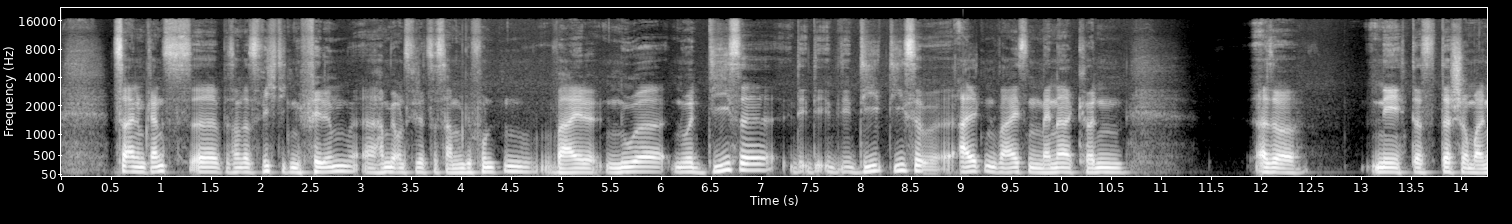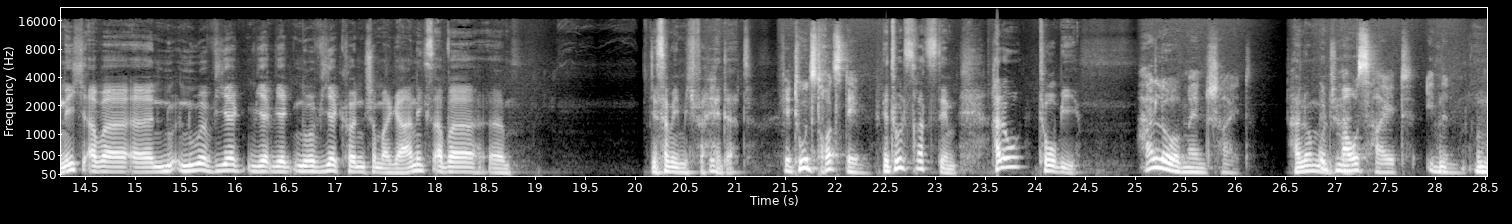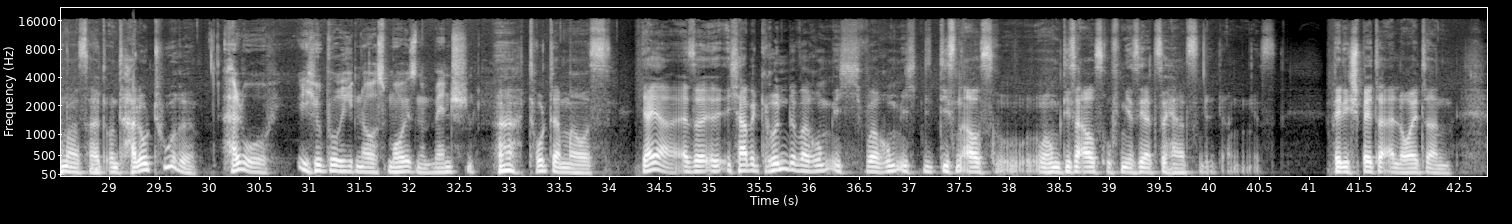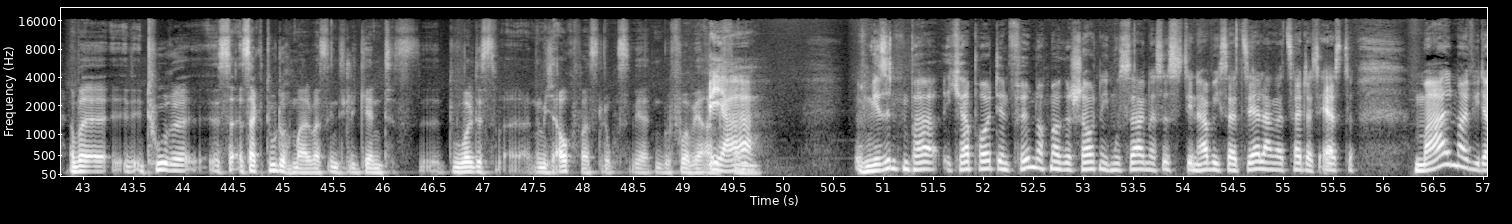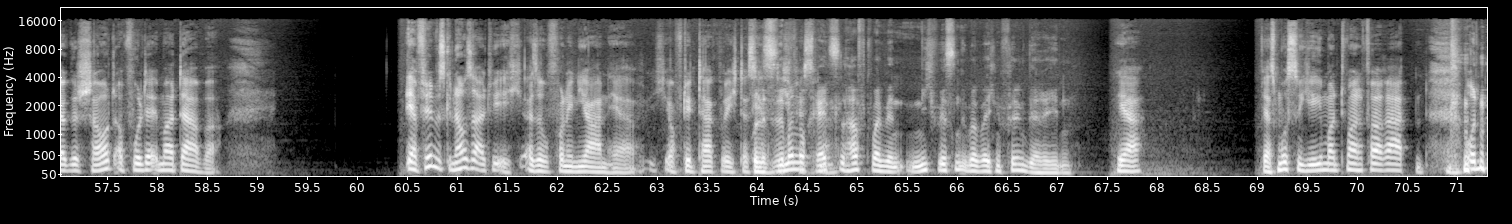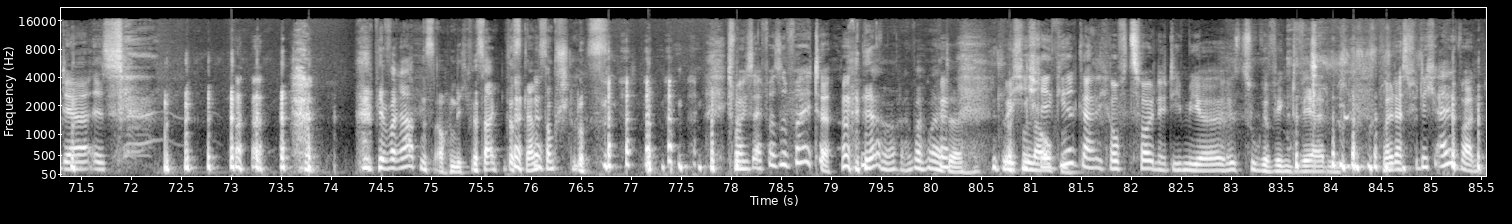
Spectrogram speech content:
Zu einem ganz äh, besonders wichtigen Film äh, haben wir uns wieder zusammengefunden, weil nur, nur diese, die, die, die, diese alten weißen Männer können, also Nee, das, das schon mal nicht, aber äh, nur, nur, wir, wir, wir, nur wir können schon mal gar nichts, aber äh, jetzt habe ich mich verheddert. Wir tun es trotzdem. Wir tun es trotzdem. Hallo, Tobi. Hallo Menschheit. Hallo, Und Mensch. Mausheit innen. Und Mausheit. Und hallo, Ture. Hallo, Hybriden aus Mäusen und Menschen. Ah, Tod der Maus. Ja, ja, also äh, ich habe Gründe, warum ich, warum ich diesen Ausruf, warum dieser Ausruf mir sehr zu Herzen gegangen ist. Werde ich später erläutern. Aber äh, Ture, sag du doch mal was Intelligentes. Du wolltest äh, nämlich auch was loswerden, bevor wir anfangen. Ja. Mir sind ein paar, ich habe heute den Film nochmal geschaut und ich muss sagen, das ist, den habe ich seit sehr langer Zeit das erste Mal mal wieder geschaut, obwohl der immer da war. Der Film ist genauso alt wie ich, also von den Jahren her. Ich, auf den Tag will ich das Und es ist immer noch rätselhaft, weil wir nicht wissen, über welchen Film wir reden. Ja. Das musste jemand mal verraten. Und der ist, Wir verraten es auch nicht. Wir sagen das ganz am Schluss. ich mache es einfach so weiter. Ja, einfach weiter. Ich, ich reagiere gar nicht auf Zäune, die mir zugewinkt werden. weil das finde ich albern.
